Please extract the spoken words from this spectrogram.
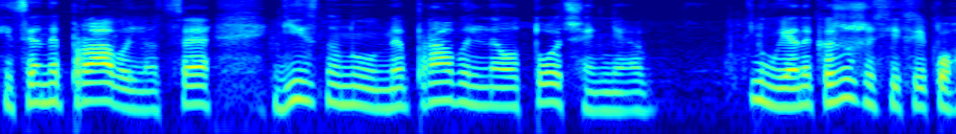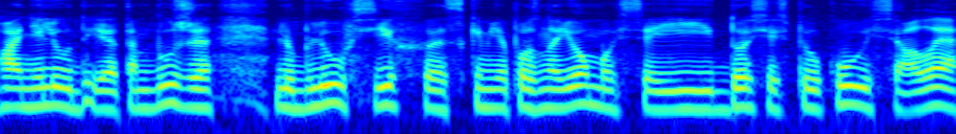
І це неправильно, це дійсно ну неправильне оточення. Ну, я не кажу, що всі всі погані люди. Я там дуже люблю всіх, з ким я познайомився і досі спілкуюся. Але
